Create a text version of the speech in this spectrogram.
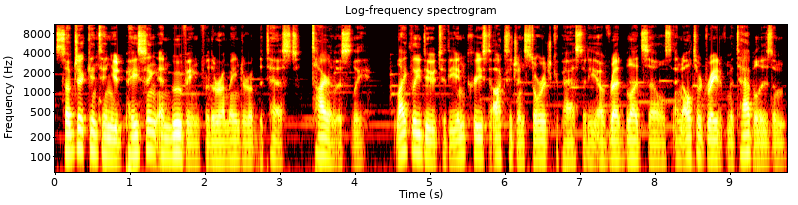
Subject continued pacing and moving for the remainder of the test, tirelessly, likely due to the increased oxygen storage capacity of red blood cells and altered rate of metabolism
